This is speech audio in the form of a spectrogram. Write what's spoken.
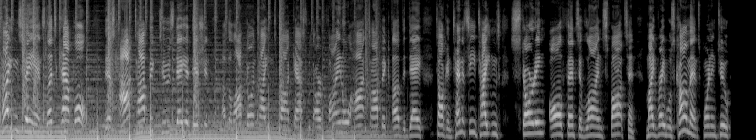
Titans fans, let's cap off this Hot Topic Tuesday edition of the Locked On Titans podcast with our final hot topic of the day, talking Tennessee Titans starting offensive line spots and Mike Vrabel's comments pointing to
